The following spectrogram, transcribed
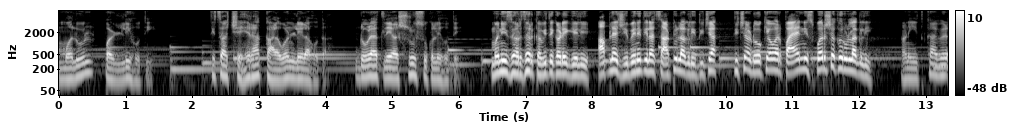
मलूल पडली होती. तिचा चेहरा काळवणलेला होता. डोळ्यातले अश्रू सुकले होते. मनी झरझर कवितेकडे गेली. आपल्या जिभेने तिला चाटू लागली. तिच्या तिच्या डोक्यावर पायांनी स्पर्श करू लागली. आणि इतका वेळ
